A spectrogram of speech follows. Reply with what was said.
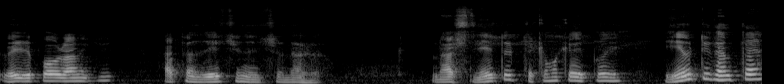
వెళ్ళిపోవడానికి అతను లేచి నిల్చున్నాడు. నా స్నేహితుడు తికమకైపోయి ఏమిటిదంతా?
